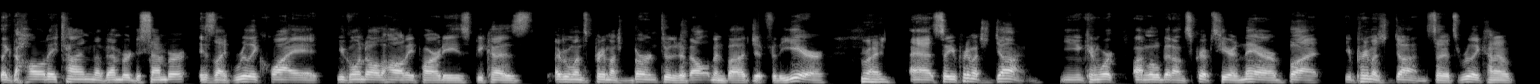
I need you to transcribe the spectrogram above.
like the holiday time november december is like really quiet you're going to all the holiday parties because everyone's pretty much burned through the development budget for the year right. uh, so you're pretty much done. You can work on a little bit on scripts here and there, but you're pretty much done. So it's really kind of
